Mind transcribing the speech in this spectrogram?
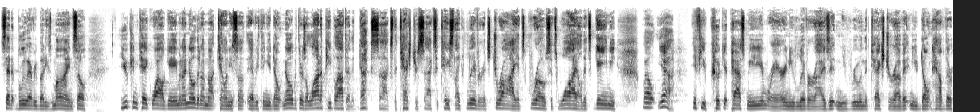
said it blew everybody's mind. So, you can take wild game. And I know that I'm not telling you some, everything you don't know, but there's a lot of people out there. The duck sucks. The texture sucks. It tastes like liver. It's dry. It's gross. It's wild. It's gamey. Well, yeah if you cook it past medium rare and you liverize it and you ruin the texture of it and you don't have the,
